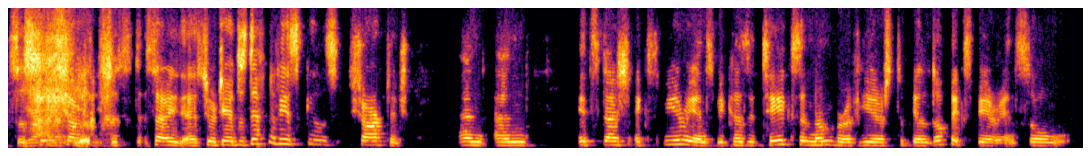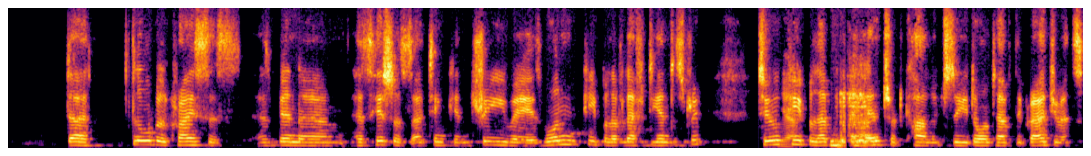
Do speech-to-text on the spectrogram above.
So yeah, skills shortage. sorry, uh. There's definitely a skills shortage, and and it's that experience because it takes a number of years to build up experience. So that global crisis has been um, has hit us, I think, in three ways. One, people have left the industry. Two, yeah. people have entered college, so you don't have the graduates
